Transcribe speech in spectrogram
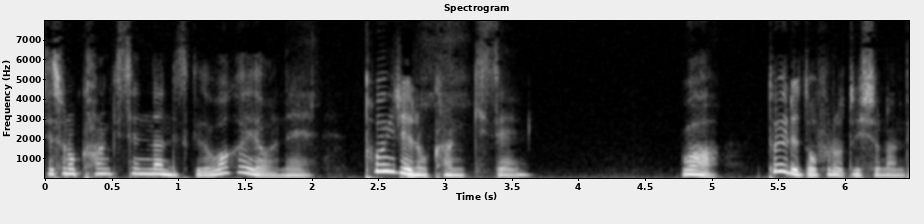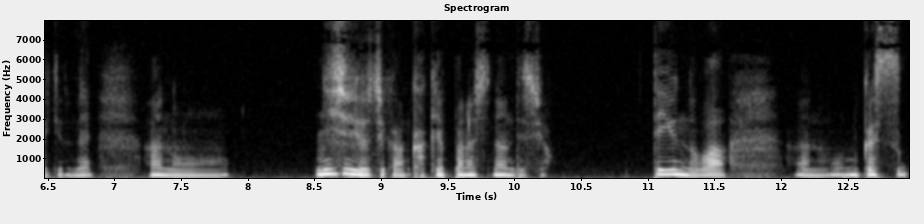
でその換気扇なんですけど我が家はねトイレの換気扇はトイレとお風呂と一緒なんだけどねあの24時間かけっぱなしなんですよ。っていうのはあの昔すっ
